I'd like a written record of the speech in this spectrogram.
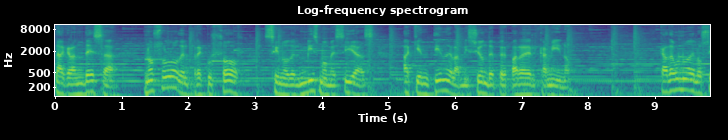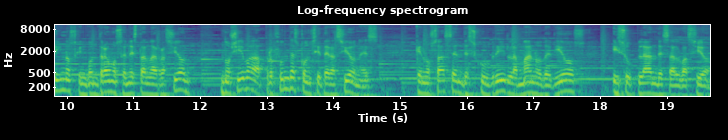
la grandeza no solo del precursor, sino del mismo Mesías, a quien tiene la misión de preparar el camino. Cada uno de los signos que encontramos en esta narración nos lleva a profundas consideraciones que nos hacen descubrir la mano de Dios y su plan de salvación.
